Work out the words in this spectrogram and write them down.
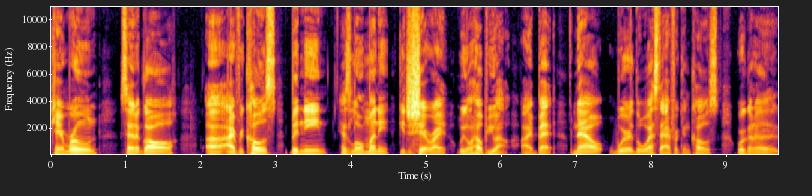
Cameroon, Senegal, uh, Ivory Coast, Benin has low money. Get your shit right. We're gonna help you out. All right, bet. Now we're the West African coast. We're gonna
